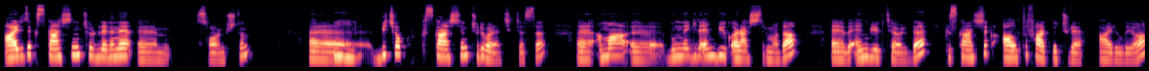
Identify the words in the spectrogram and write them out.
Ayrıca kıskançlığın türlerini e, sormuştun. E, Birçok kıskançlığın türü var açıkçası. E, ama e, bununla ilgili en büyük araştırmada e, ve en büyük teoride kıskançlık altı farklı türe ayrılıyor.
